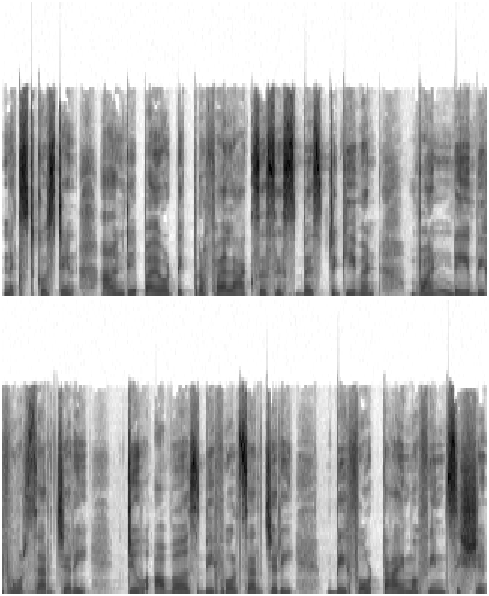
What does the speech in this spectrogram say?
Next question Antibiotic prophylaxis is best given one day before surgery, two hours before surgery, before time of incision,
